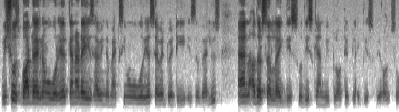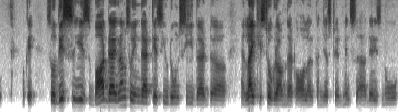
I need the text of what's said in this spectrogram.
which shows bar diagram over here Canada is having the maximum over here 720 is the values and others are like this. So, this can be plotted like this way also. Okay. So, this is bar diagram. So, in that case you do not see that uh, like histogram that all are congested means uh, there is no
